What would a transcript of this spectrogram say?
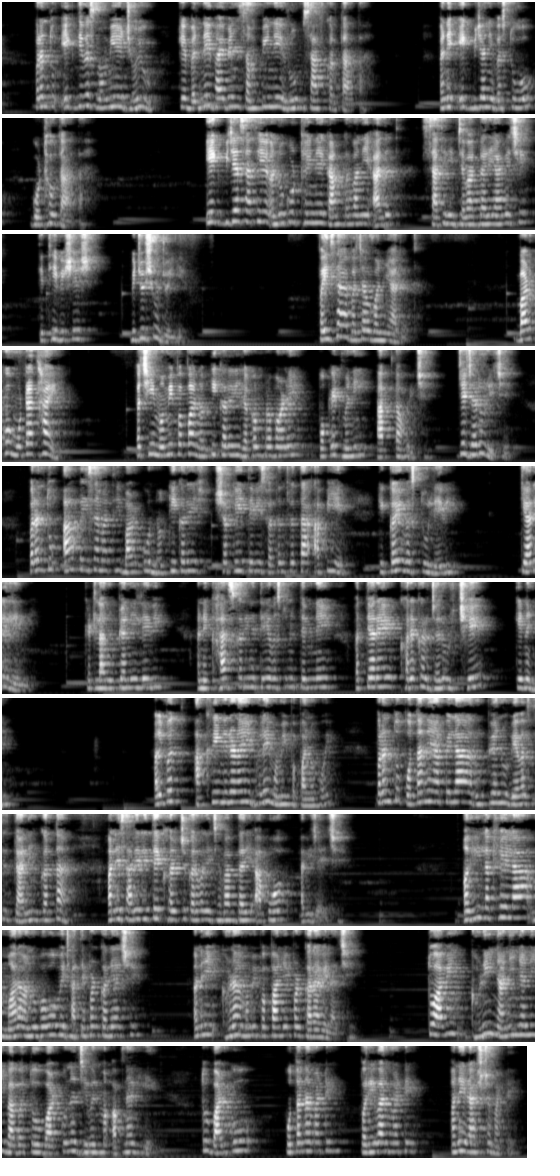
પરંતુ એક દિવસ મમ્મીએ જોયું કે બંને ભાઈ બહેન સંપીને રૂમ સાફ કરતા હતા અને એકબીજાની વસ્તુઓ ગોઠવતા હતા. એકબીજા સાથે અનુકૂળ થઈને કામ કરવાની આદત સાથેની જવાબદારી આવે છે. તેથી વિશેષ બીજું શું જોઈએ? પૈસા બચાવવાની આદત. બાળકો મોટા થાય, પછી મમ્મી પપ્પા નક્કી કરેલી રકમ પ્રમાણે પોકેટ મની આપતા હોય છે, જે જરૂરી છે. પરંતુ આ પૈસામાંથી બાળકો નક્કી કરી શકે તેવી સ્વતંત્રતા આપીએ કે કઈ વસ્તુ લેવી? ક્યારે લેવી? કેટલા રૂપિયાની લેવી? અને ખાસ કરીને તે વસ્તુની તેમને અત્યારે ખરેખર જરૂર છે કે નહીં? અલબત્ત, આખરી નિર્ણય ભલે મમ્મી પપ્પાનો હોય, પરંતુ પોતાને આપેલા રૂપિયાનું વ્યવસ્થિત પ્લાનિંગ કરતા અને સારી રીતે ખર્ચ કરવાની જવાબદારી આપોઆપ આવી જાય છે. અહીં લખેલા મારા અનુભવો મેં જાતે પણ કર્યા છે. અને ઘણા મમ્મી પપ્પાને પણ કરાવેલા છે. તો આવી ઘણી નાની નાની બાબતો બાળકોના જીવનમાં અપનાવીએ, તો બાળકો પોતાના માટે, પરિવાર માટે અને રાષ્ટ્ર માટે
